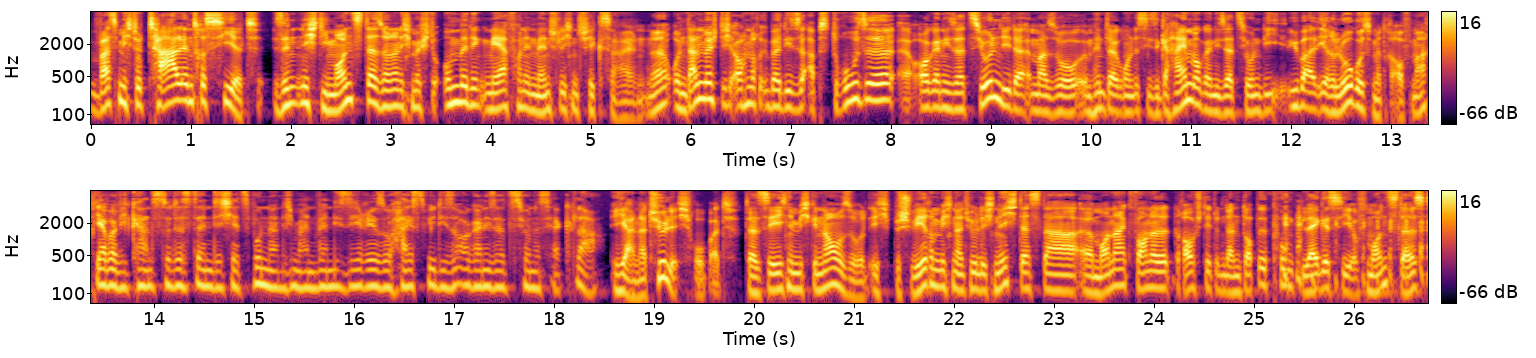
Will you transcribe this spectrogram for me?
was mich total interessiert, sind nicht die Monster, sondern ich möchte unbedingt mehr von den menschlichen Schicksalen. Ne? Und dann möchte ich auch noch über diese abstruse äh, Organisation, die da immer so im Hintergrund ist, diese Geheimorganisation, die überall ihre Logos mit drauf macht. Ja, aber wie kannst du das denn dich jetzt wundern? Ich meine, wenn die Serie so heißt wie diese Organisation, ist ja klar. Ja, natürlich, Robert. Das sehe ich nämlich genauso. Ich beschwere mich natürlich nicht, dass da äh, Monarch vorne draufsteht und dann Doppelpunkt Legacy of Monsters.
